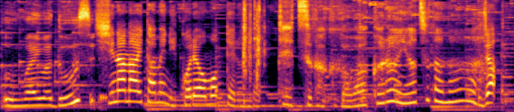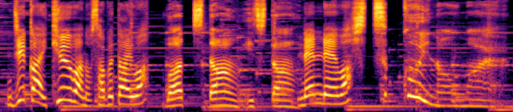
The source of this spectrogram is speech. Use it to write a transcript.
お前はどうする？死なないためにこれを持ってるんで哲学がわからんやつだな。じゃ次回9話のサブ隊は？What's done is done 年齢は？しつこいなお前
